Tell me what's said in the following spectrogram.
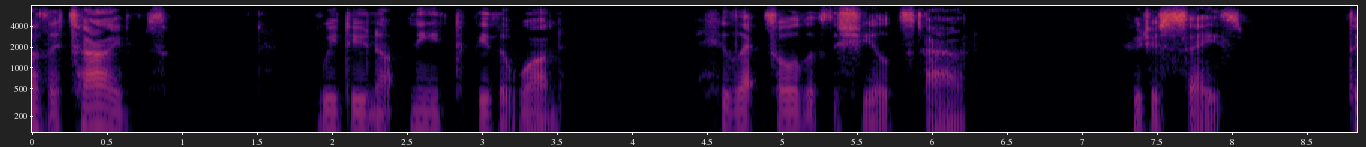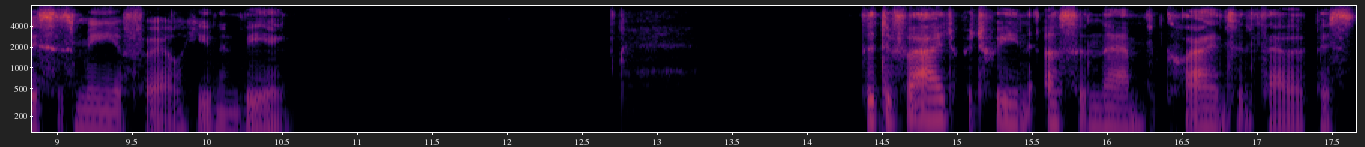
other times, we do not need to be the one who lets all of the shields down, who just says, This is me, a frail human being. The divide between us and them, clients and therapists,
